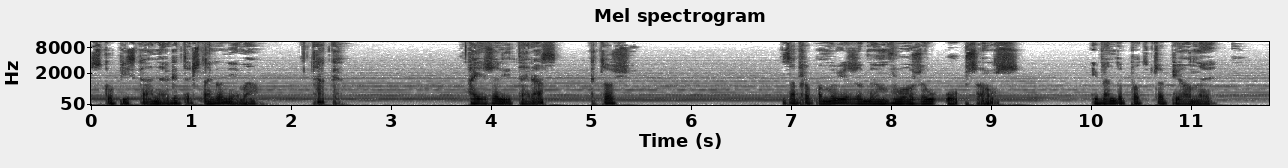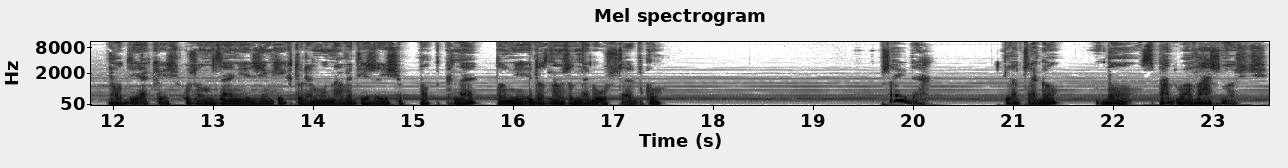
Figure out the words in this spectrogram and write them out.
Skupiska energetycznego nie ma. Tak. A jeżeli teraz ktoś zaproponuje, żebym włożył uprząż i będę podczepiony pod jakieś urządzenie, dzięki któremu nawet jeżeli się potknę, to nie doznam żadnego uszczerbku. Przejdę. Dlaczego? Bo spadła ważność.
